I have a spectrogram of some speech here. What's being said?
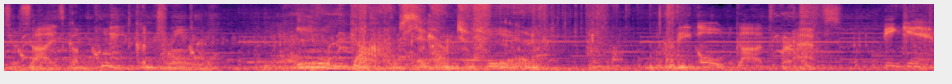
exercise complete control. Even the gods succumb to fear. The old gods, perhaps. Begin.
